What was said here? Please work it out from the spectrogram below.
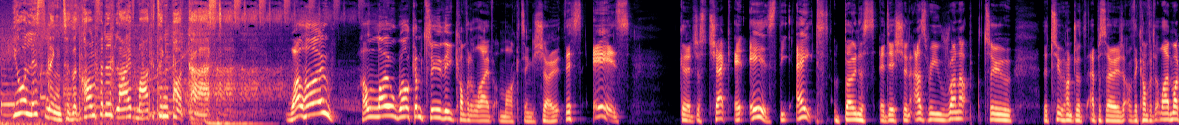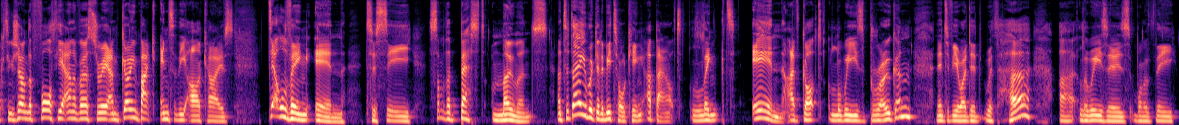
You're listening to the Confident Live Marketing Podcast. Well, hello. Hello. Welcome to the Confident Live Marketing Show. This is, going to just check, it is the eighth bonus edition as we run up to the 200th episode of the Confident Live Marketing Show and the fourth year anniversary. I'm going back into the archives, delving in to see some of the best moments. And today we're going to be talking about LinkedIn in. I've got Louise Brogan, an interview I did with her. Uh, Louise is one of the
